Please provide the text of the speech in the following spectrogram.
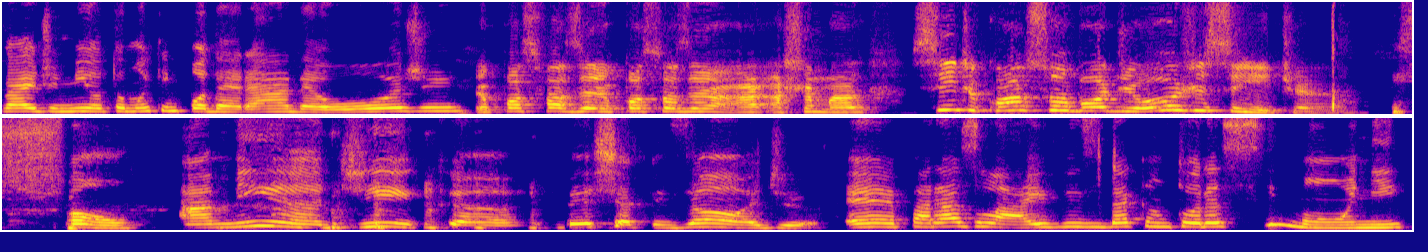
vai de mim, eu tô muito empoderada hoje. Eu posso fazer, eu posso fazer a, a chamada. Cíntia, qual é a sua boa de hoje, Cíntia? Bom, a minha dica deste episódio é para as lives da cantora Simone,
